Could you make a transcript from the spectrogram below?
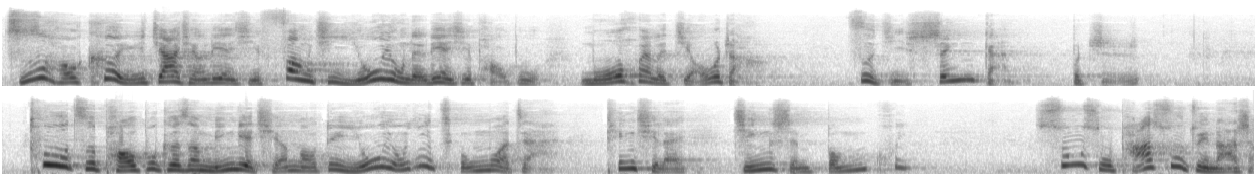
只好课余加强练习，放弃游泳来练习跑步，磨坏了脚掌，自己深感不值。兔子跑步课上名列前茅，对游泳一筹莫展，听起来精神崩溃。松鼠爬树最拿手，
